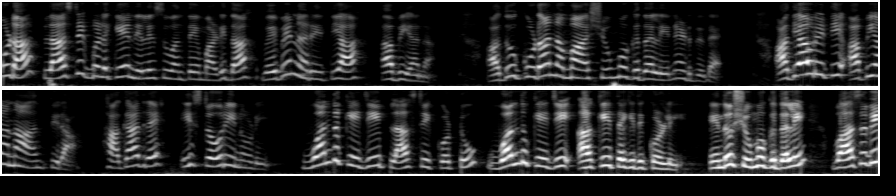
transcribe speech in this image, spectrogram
ಕೂಡ ಪ್ಲಾಸ್ಟಿಕ್ ಬಳಕೆ ನಿಲ್ಲಿಸುವಂತೆ ಮಾಡಿದ ವಿಭಿನ್ನ ರೀತಿಯ ಅಭಿಯಾನ. ಅದು ಕೂಡ ನಮ್ಮ ಶಿವಮೊಗ್ಗದಲ್ಲಿ ನಡೆದಿದೆ. ಅದ್ಯಾವ ರೀತಿ ಅಭಿಯಾನ ಅಂತೀರಾ? ಹಾಗಾದ್ರೆ ಈ ಸ್ಟೋರಿ ನೋಡಿ. ಒಂದು ಕೆಜಿ ಪ್ಲಾಸ್ಟಿಕ್ ಕೊಟ್ಟು ಒಂದು ಕೆಜಿ ಅಕ್ಕಿ ತೆಗೆದುಕೊಳ್ಳಿ. ಎಂದು ಶಿವಮೊಗ್ಗದಲ್ಲಿ ವಾಸವಿ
